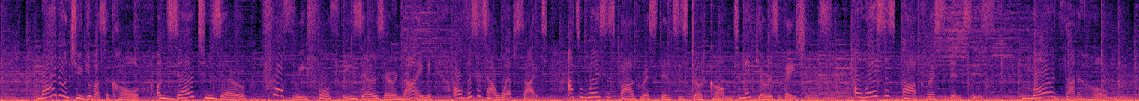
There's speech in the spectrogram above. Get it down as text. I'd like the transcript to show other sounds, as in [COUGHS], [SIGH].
Why don't you give us a call on 020-4343-009 or visit our website at oasisparkresidences.com to make your reservations. Oasis Park Residences, more than a home.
